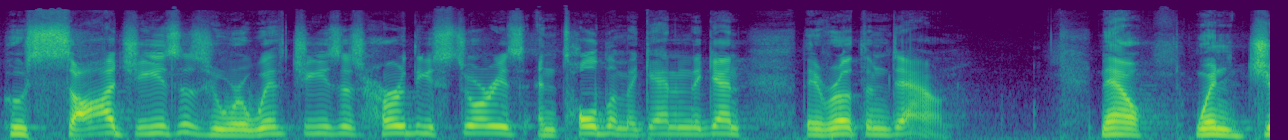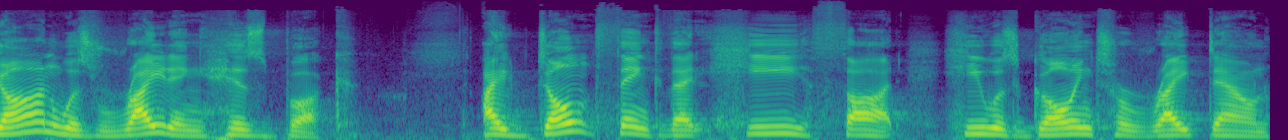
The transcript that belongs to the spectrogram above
who saw Jesus, who were with Jesus, heard these stories, and told them again and again. They wrote them down. Now, when John was writing his book, I don't think that he thought he was going to write down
